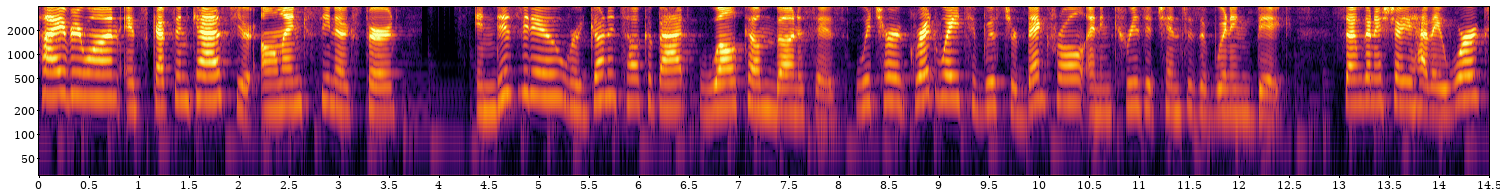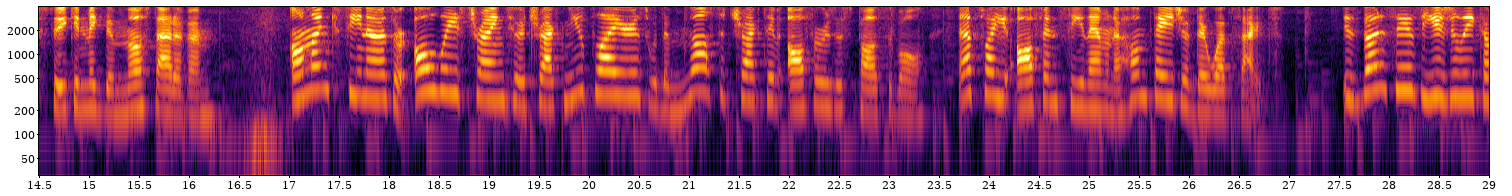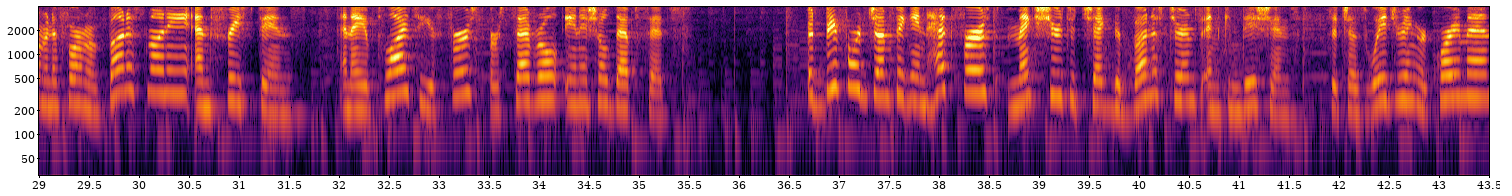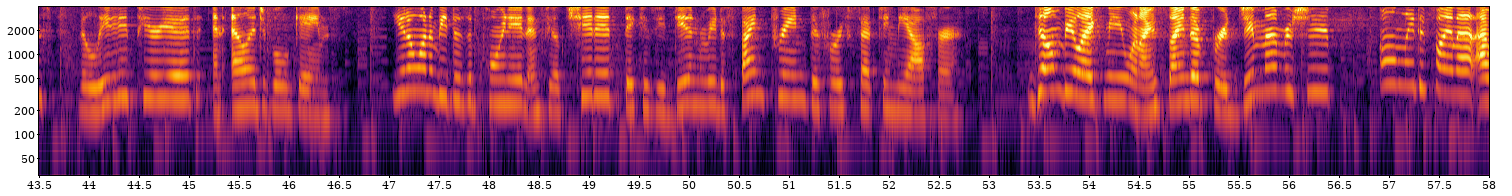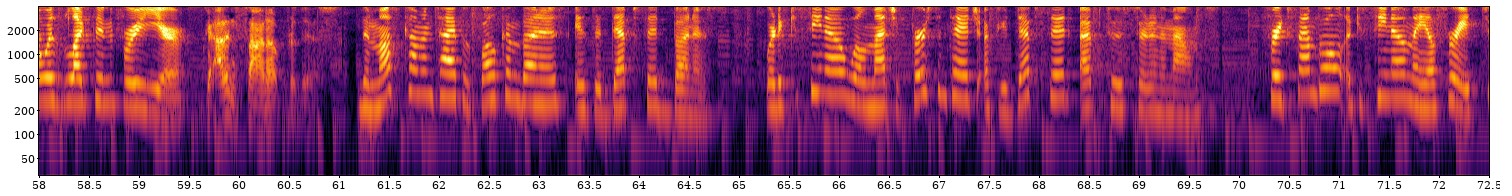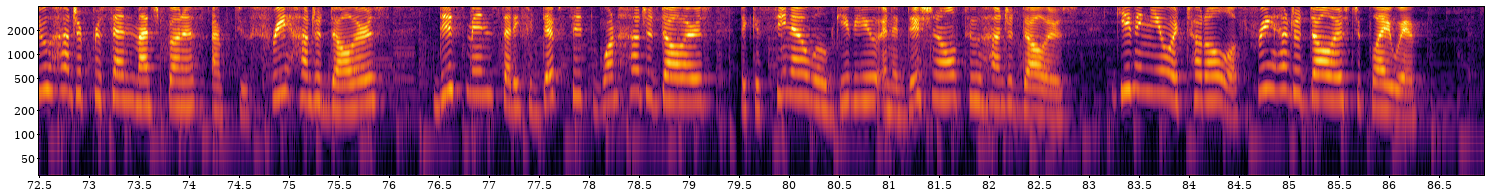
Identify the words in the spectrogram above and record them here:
Hi everyone, it's Captain Caz, your online casino expert. In this video, we're gonna talk about welcome bonuses, which are a great way to boost your bankroll and increase your chances of winning big. So I'm gonna show you how they work so you can make the most out of them. Online casinos are always trying to attract new players with the most attractive offers as possible. That's why you often see them on the homepage of their website. These bonuses usually come in the form of bonus money and free spins, and they apply to your first or several initial deposits. But before jumping in headfirst, make sure to check the bonus terms and conditions, such as wagering requirements, validity period, and eligible games. You don't want to be disappointed and feel cheated because you didn't read the fine print before accepting the offer. Don't be like me when I signed up for a gym membership only to find out I was locked in for a year. Okay, I didn't sign up for this. The most common type of welcome bonus is the deposit bonus, where the casino will match a percentage of your deposit up to a certain amount. For example, a casino may offer a 200% match bonus up to $300. This means that if you deposit $100, the casino will give you an additional $200, giving you a total of $300 to play with.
